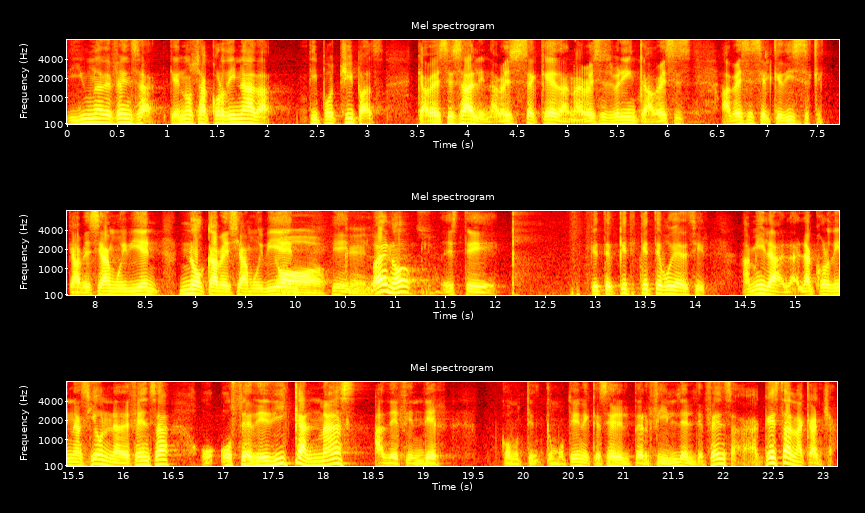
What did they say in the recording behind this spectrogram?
Y una defensa que no sea coordinada, tipo chipas, que a veces salen, a veces se quedan, a veces brinca, a veces, a veces el que dice que cabecea muy bien, no cabecea muy bien. Oh, Eh, bueno, este, ¿qué te, qué te- qué te voy a decir? A mí la, la- la coordinación en la defensa o, o se dedican más a defender, como, te- como tiene que ser el perfil del defensa. ¿A qué está en la cancha?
